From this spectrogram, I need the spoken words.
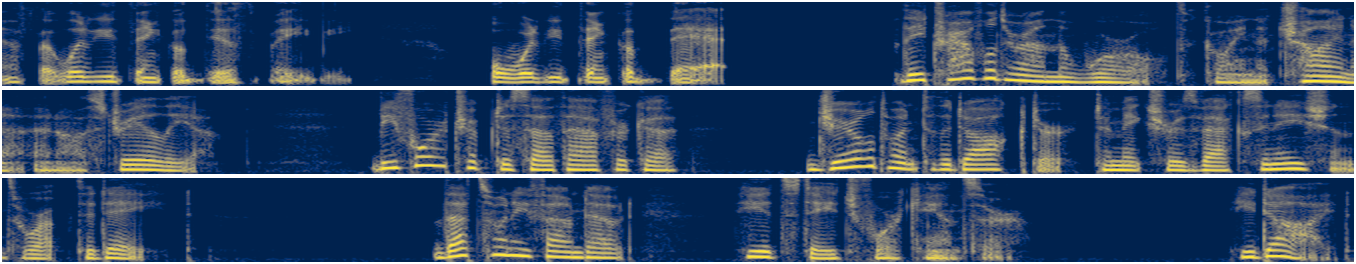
and say, What do you think of this, baby? Or what do you think of that? They traveled around the world, going to China and Australia. Before a trip to South Africa, Gerald went to the doctor to make sure his vaccinations were up to date. That's when he found out he had stage 4 cancer. He died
